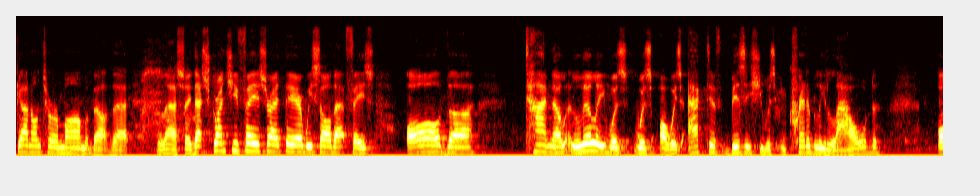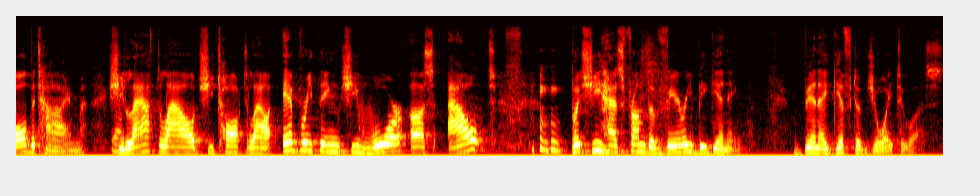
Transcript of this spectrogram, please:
got onto her mom about that last day. That scrunchy face right there, we saw that face all the time. Now, Lily was, was always active, busy. She was incredibly loud all the time. She yeah. laughed loud. She talked loud. Everything, she wore us out. but she has, from the very beginning, been a gift of joy to us.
